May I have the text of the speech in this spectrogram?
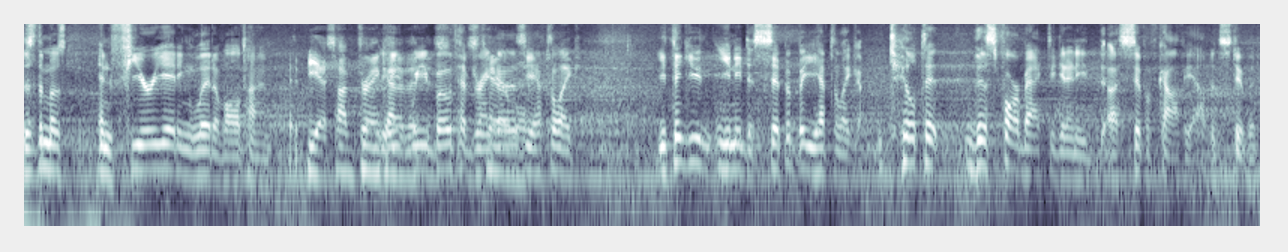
This is the most infuriating lid of all time. Yes, I've drank out of We, it. we both have drank out of this. You have to like, you think you you need to sip it, but you have to like tilt it this far back to get any a sip of coffee out. It's stupid.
